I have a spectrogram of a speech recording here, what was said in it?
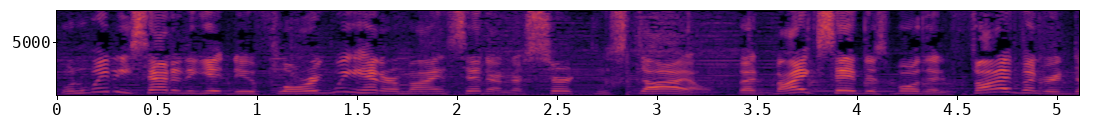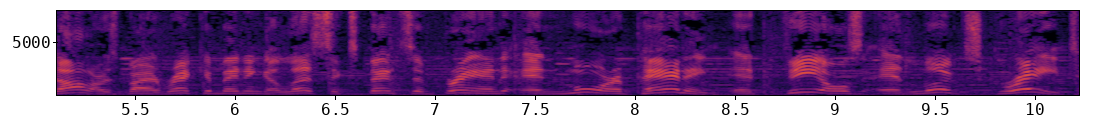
When we decided to get new flooring, we had our mindset on a certain style. But Mike saved us more than $500 by recommending a less expensive brand and more padding. It feels and looks great.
